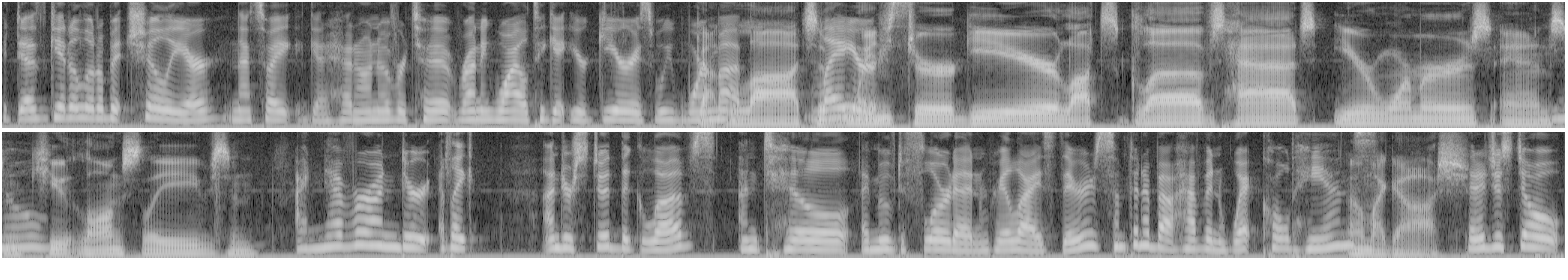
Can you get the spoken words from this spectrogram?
It does get a little bit chillier, and that's why you gotta head on over to Running Wild to get your gear as we warm Got up. lots Layers. of winter gear, lots of gloves, hats, ear warmers, and You some know- cute long sleeves and I never under like understood the gloves until I moved to Florida and realized there's something about having wet, cold hands oh my gosh. that I just don't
